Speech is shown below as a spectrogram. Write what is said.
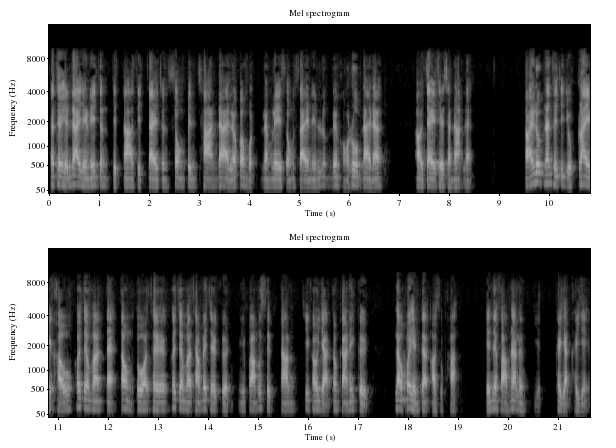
ถ้าเธอเห็นได้อย่างนี้จนติดตาติดใจจนทรงเป็นฌานได้ แล้วก็หมดลังเลสงสัยในเรื่องเรื่องของรูปได้นะ เอาใจเธอชนะแล้ว ต่อให้รูปนั้นเธอจะอยู่ใกล้เขา เขาจะมาแตะต้องตัวเธอเขาจะมาทำให้เธอเกิดมีความรู้สึกตามที่เขาอยากต้องการให้เกิด เราก็เห็นแต่อสุภะเห็นในความน่ารังเกียจขยักขยง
